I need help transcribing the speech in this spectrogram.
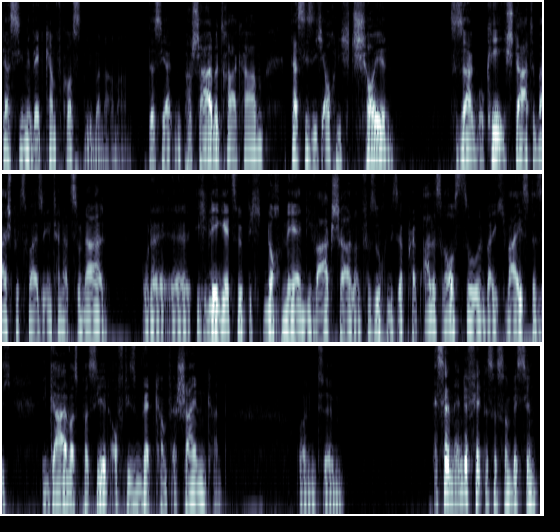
dass sie eine Wettkampfkostenübernahme haben. Dass sie halt einen Pauschalbetrag haben, dass sie sich auch nicht scheuen, zu sagen, okay, ich starte beispielsweise international oder äh, ich lege jetzt wirklich noch mehr in die Waagschale und versuche in dieser Prep alles rauszuholen, weil ich weiß, dass ich, egal was passiert, auf diesem Wettkampf erscheinen kann. Und ähm, es im Endeffekt ist es so ein bisschen,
